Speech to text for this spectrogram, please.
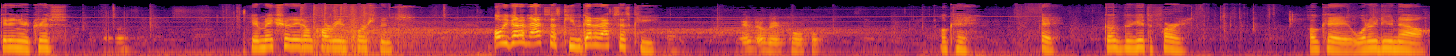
Get in here, Chris. Here, make sure they don't call reinforcements. Oh, we got an access key. We got an access key. Okay, cool, cool. Okay. Okay. Go, go get the furry. Okay, what do we do now?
